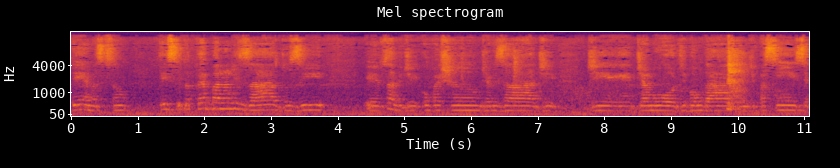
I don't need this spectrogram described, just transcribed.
temas que são, têm sido até banalizados e sabe, de compaixão, de amizade, de, de amor, de bondade, de paciência.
